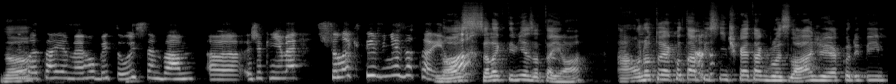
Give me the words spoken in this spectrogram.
no. tyhle taje mého bytu jsem vám, uh, řekněme, selektivně zatajila. No, selektivně zatajila. A ono to jako ta písnička je tak vlezlá, že jako kdyby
